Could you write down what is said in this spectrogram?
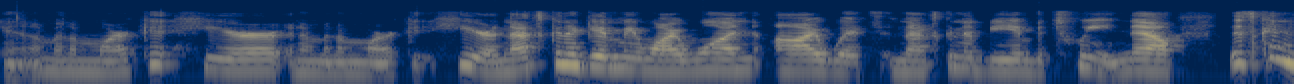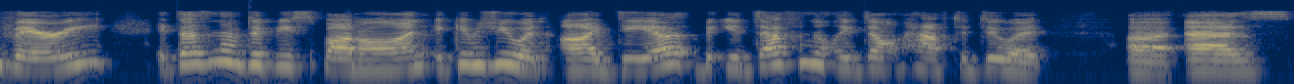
And I'm going to mark it here and I'm going to mark it here. And that's going to give me my one eye width and that's going to be in between. Now, this can vary. It doesn't have to be spot on. It gives you an idea, but you definitely don't have to do it uh, as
